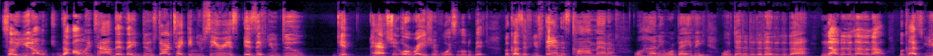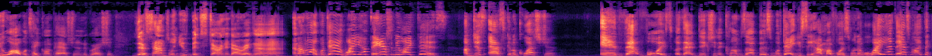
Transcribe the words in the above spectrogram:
So you don't the only time that they do start taking you serious is if you do get passion or raise your voice a little bit. Because if you stay in this calm manner, well, honey, well, baby, well, da da da da da da da. No, no, no, no, no, no. Because you all will take on passion and aggression. There's times when you've been stern and direct, uh-uh. and I'm like, well, Dad, why you have to answer me like this? I'm just asking a question. And that voice or that diction that comes up is, well, Dad, you see how my voice went up? Well, why you have to ask me like that?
